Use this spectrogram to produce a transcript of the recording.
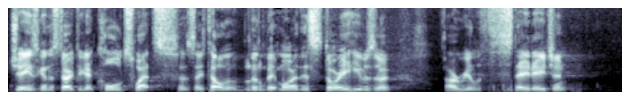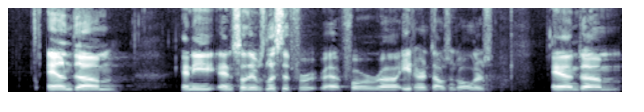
Jay's going to start to get cold sweats as I tell a little bit more of this story. He was a, our real estate agent. And, um, and, he, and so it was listed for, uh, for uh, $800,000. And um,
